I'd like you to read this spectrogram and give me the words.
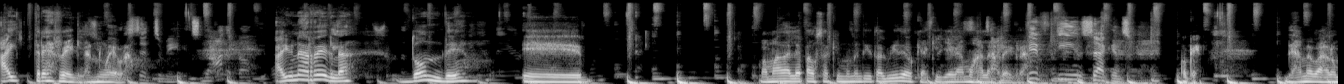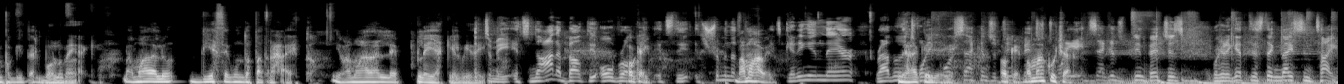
hay tres reglas nuevas. Hay una regla donde eh, vamos a darle pausa aquí un momentito al video que aquí llegamos a las reglas. Ok, déjame bajar un poquito el volumen aquí. Vamos a darle 10 segundos para atrás a esto y vamos a darle play aquí al video. Okay. Vamos a ver. Deja que ok, vamos a escuchar. We're going to get this thing nice and tight.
